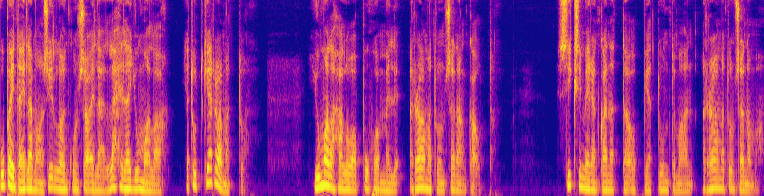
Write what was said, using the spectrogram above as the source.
upeinta elämä on silloin, kun saa elää lähellä Jumalaa ja tutkia Raamattua. Jumala haluaa puhua meille raamatun sanan kautta. Siksi meidän kannattaa oppia tuntemaan raamatun sanomaa.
